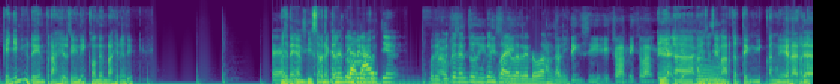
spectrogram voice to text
Kayaknya ini udah yang terakhir sih. Ini konten terakhir sih? Maksudnya yang bisa mereka lakukan. berikutnya nanti itu mungkin ini sih, trailernya doang kali. Marketing sih iklan-iklannya Iya, aja. harusnya sih marketing kan ya. Mungkin ada karena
